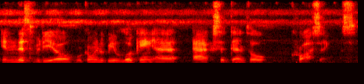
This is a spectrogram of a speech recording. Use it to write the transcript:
In this video, we're going to be looking at accidental crossings.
